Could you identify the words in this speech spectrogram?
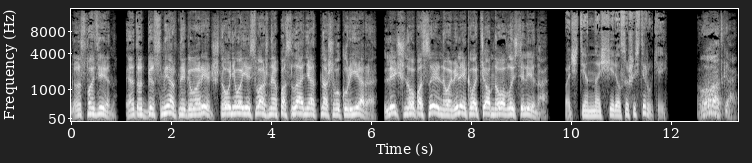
«Господин, этот бессмертный говорит, что у него есть важное послание от нашего курьера, личного посыльного великого темного властелина». Почтенно ощерился шестирукий. «Вот как!»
